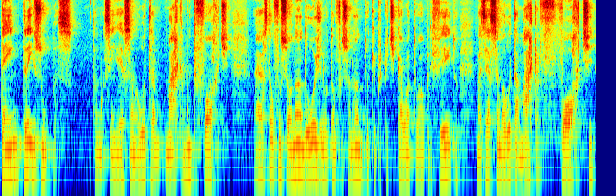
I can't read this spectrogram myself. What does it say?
tem três UPAs. Então, assim, essa é uma outra marca muito forte. Elas estão funcionando hoje, não estão funcionando, estou aqui para criticar o atual prefeito, mas essa é uma outra marca forte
